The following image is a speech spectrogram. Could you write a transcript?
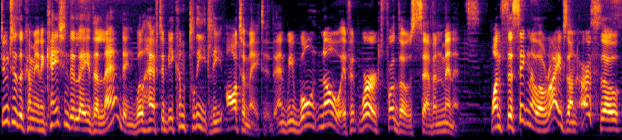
Due to the communication delay, the landing will have to be completely automated, and we won't know if it worked for those 7 minutes. Once the signal arrives on Earth though,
